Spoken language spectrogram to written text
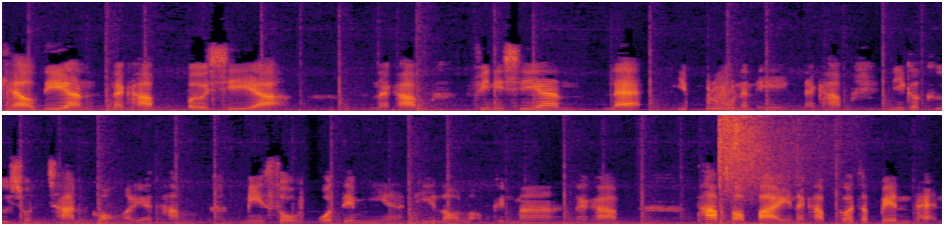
แคลเดียนนะครับเปอร์เซียนะครับฟินิเชียน และฮิบรูนั่นเองนะครับ นี่ก็คือชนชั้นของอารยธรรมเมโสโปเตเมียที่หล่อหลอมขึ้นมานะครับ ภาพต่อไปนะครับก็จะเป็นแผน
